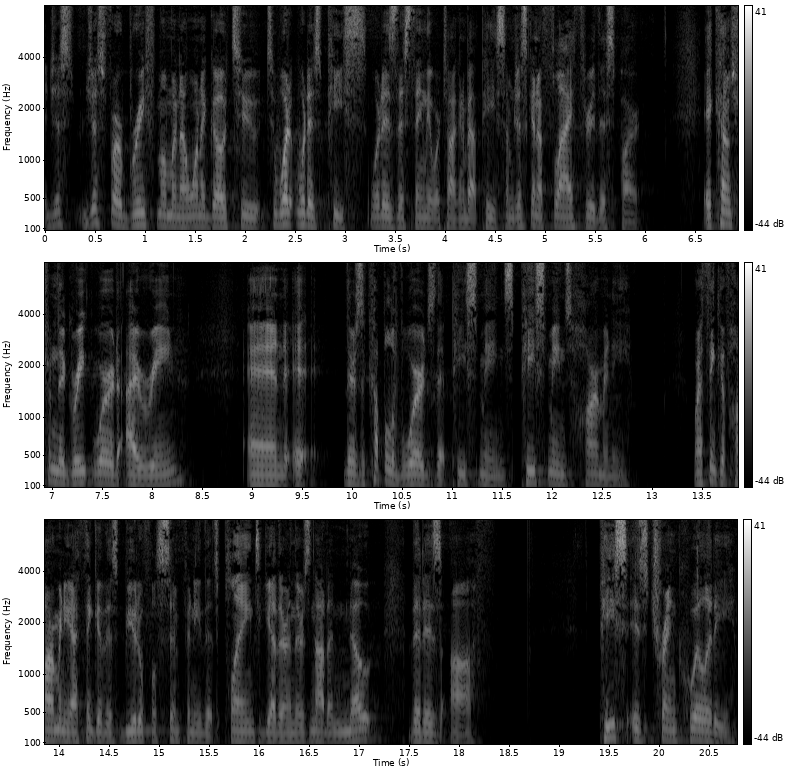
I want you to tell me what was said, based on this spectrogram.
just, just for a brief moment, I want to go to, to what, what is peace? What is this thing that we're talking about, peace? I'm just going to fly through this part. It comes from the Greek word eirene, and it, there's a couple of words that peace means. Peace means harmony. When I think of harmony, I think of this beautiful symphony that's playing together and there's not a note that is off. Peace is tranquility.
